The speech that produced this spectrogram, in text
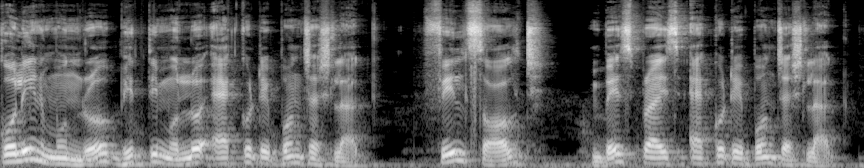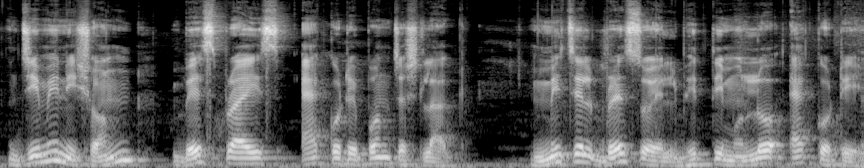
কলিন মুনরো, ভিত্তিমূল্য এক কোটি পঞ্চাশ lakh. Phil Salt, base price এক কোটি পঞ্চাশ lakh. Jimmy Neesham, base price এক কোটি পঞ্চাশ লাখ। মিচেল ব্রেসওয়েল ভিত্তিমূল্য এক কোটি।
